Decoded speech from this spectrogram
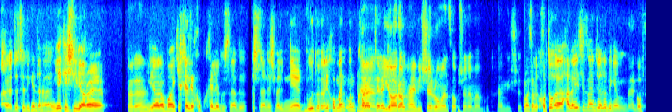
آره دو تا دیگه دارم یکیش لیاراه آره. لیارا با اینکه خیلی خوب خیلی دوست نداشتنش ولی nerd بود ولی خب من اون character ه لیارا همیشه romance option من بود همیشه. خب تو حالا یه چیز من جالب بگم. گفت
